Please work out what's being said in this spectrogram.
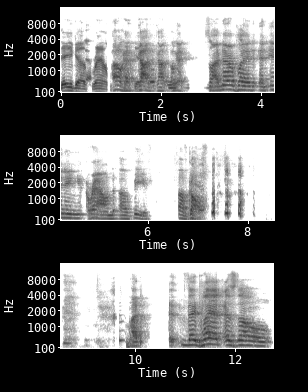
There you go. Round. Okay, Yeah. got it, got it. Okay. So I've never played an inning round of beef of golf. but they play it as though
